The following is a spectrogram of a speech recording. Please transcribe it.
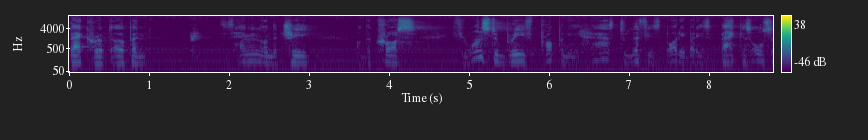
back ripped open. He's hanging on the tree cross, if he wants to breathe properly, he has to lift his body, but his back is also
